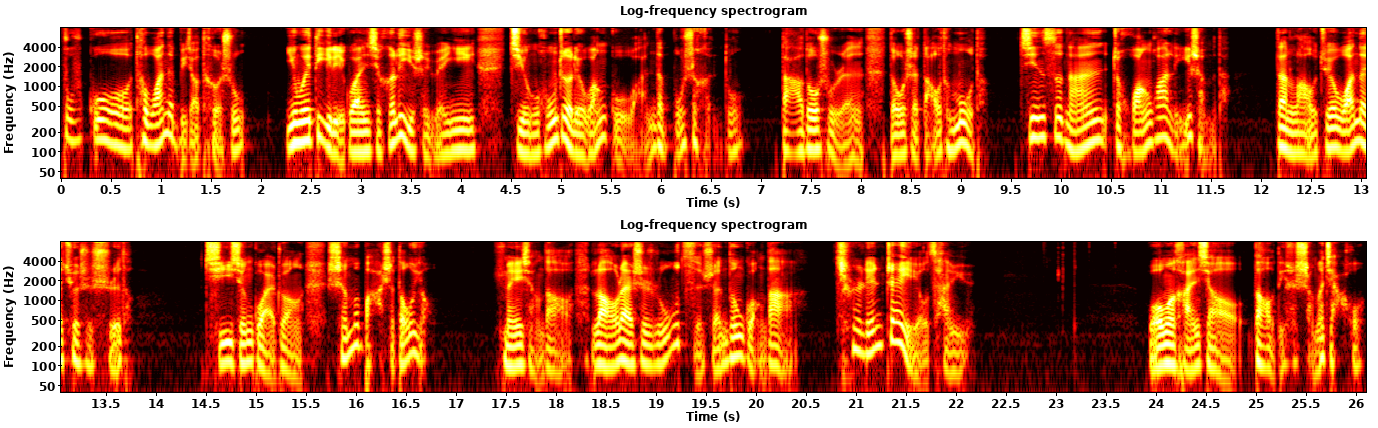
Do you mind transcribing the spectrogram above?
不过他玩的比较特殊，因为地理关系和历史原因，景洪这里玩古玩的不是很多，大多数人都是倒腾木头、金丝楠、这黄花梨什么的，但老爵玩的却是石头，奇形怪状，什么把式都有。没想到老赖是如此神通广大，竟然连这也有参与。我问韩笑到底是什么假货？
